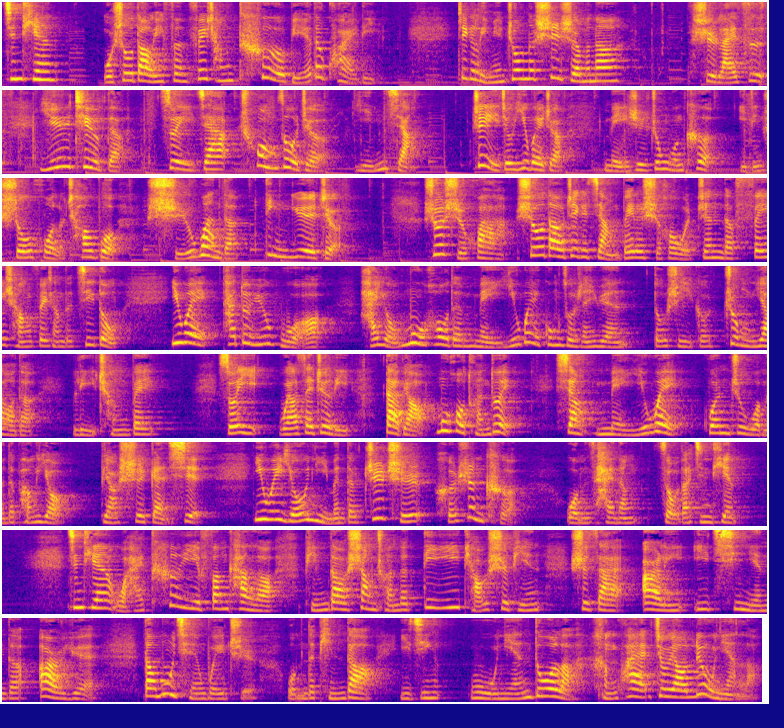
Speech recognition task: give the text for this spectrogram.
今天我收到了一份非常特别的快递，这个里面装的是什么呢？是来自 YouTube 的最佳创作者银奖，这也就意味着每日中文课已经收获了超过十万的订阅者。说实话，收到这个奖杯的时候，我真的非常非常的激动，因为它对于我还有幕后的每一位工作人员。都是一个重要的里程碑，所以我要在这里代表幕后团队，向每一位关注我们的朋友表示感谢，因为有你们的支持和认可，我们才能走到今天。今天我还特意翻看了频道上传的第一条视频，是在二零一七年的二月，到目前为止，我们的频道已经。五年多了，很快就要六年了。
